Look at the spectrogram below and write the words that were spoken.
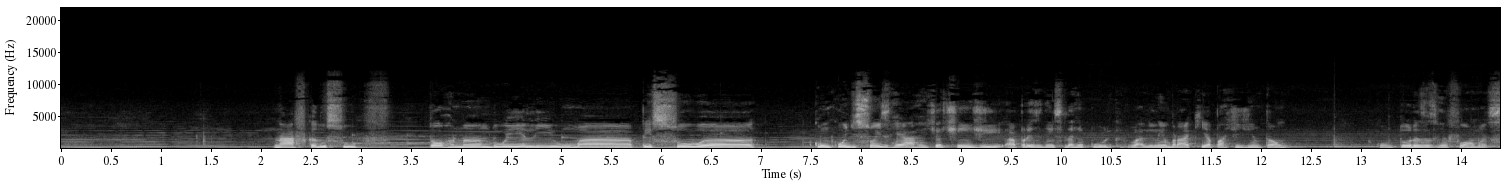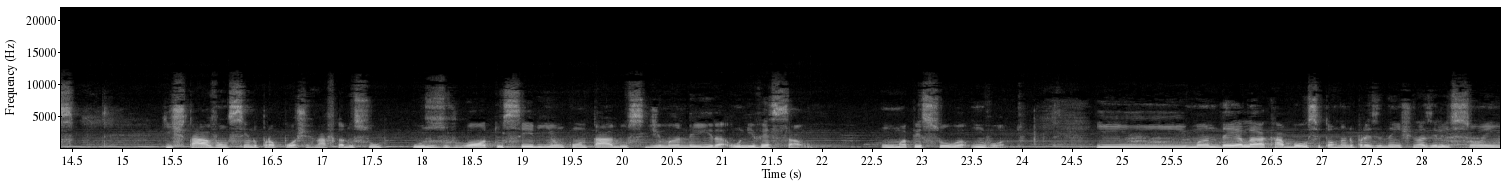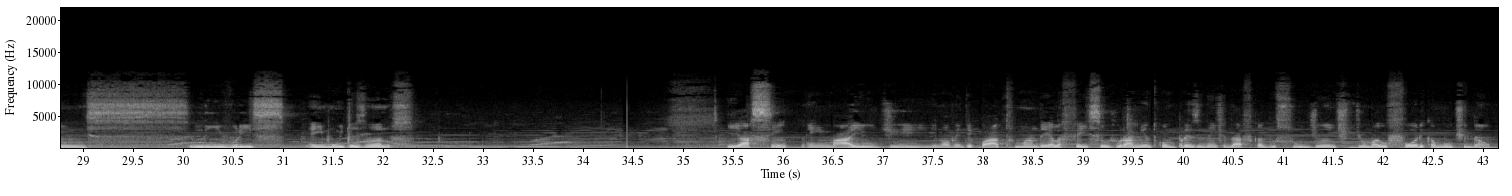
na África do Sul, tornando ele uma pessoa com condições reais de atingir a presidência da República. Vale lembrar que a partir de então, com todas as reformas que estavam sendo propostas na África do Sul, os votos seriam contados de maneira universal. Uma pessoa, um voto. E Mandela acabou se tornando presidente nas eleições livres em muitos anos. E assim, em maio de 94, Mandela fez seu juramento como presidente da África do Sul diante de uma eufórica multidão.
